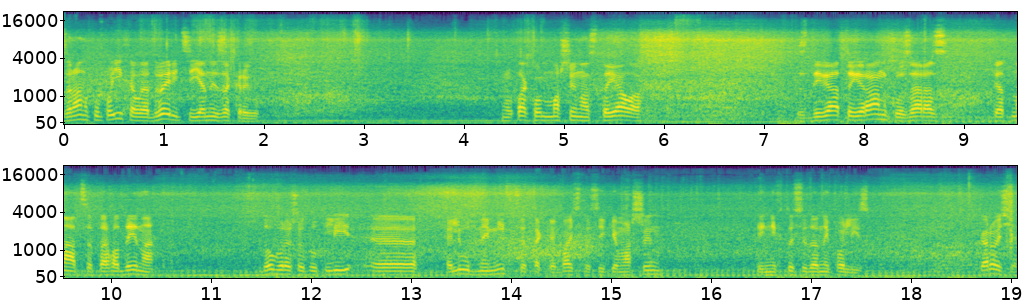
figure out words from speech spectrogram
Зранку поїхали, а двері ці я не закрив. Отак машина стояла з 9 ранку, зараз 15 година. Добре, що тут лі, е, людне місце таке, бачите, скільки машин і ніхто сюди не поліз. Коротше,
